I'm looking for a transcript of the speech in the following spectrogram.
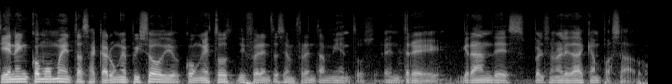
tienen como meta sacar un episodio con estos diferentes enfrentamientos entre grandes personalidades que han pasado.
